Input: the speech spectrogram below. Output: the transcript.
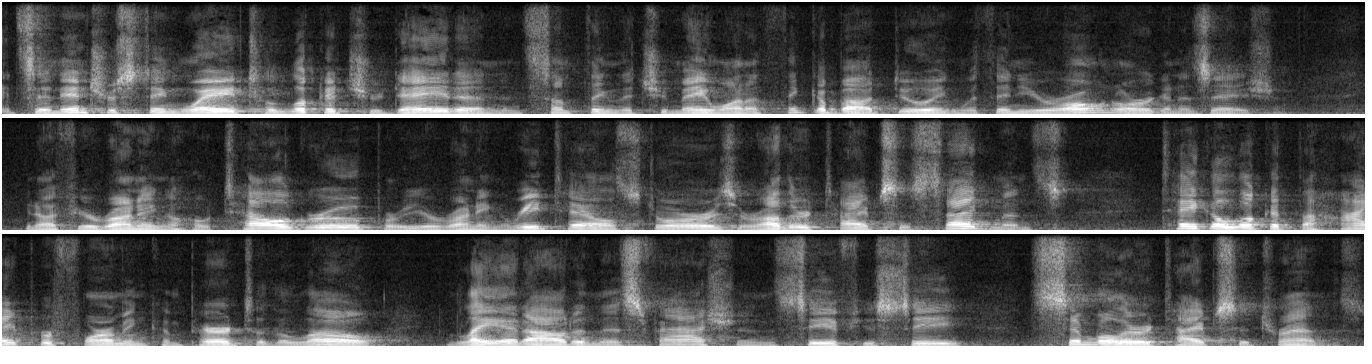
It's an interesting way to look at your data, and it's something that you may want to think about doing within your own organization. You know, if you're running a hotel group or you're running retail stores or other types of segments, take a look at the high performing compared to the low, lay it out in this fashion, see if you see similar types of trends.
